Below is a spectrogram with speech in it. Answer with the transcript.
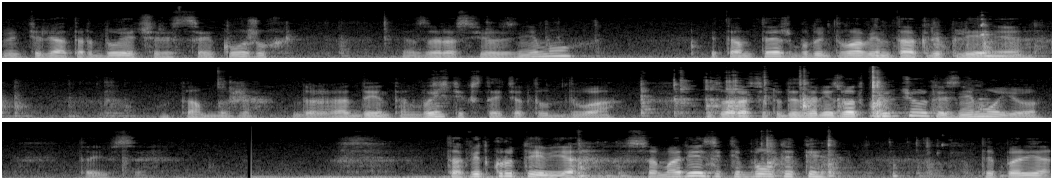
вентилятор дує через цей кожух. Я зараз його зніму. І там теж будуть два винта кріплення. Там даже, даже один там винтик стоїть, а тут два. Зараз я туди залізу, відкручу, та зніму його. Та і все. Так, відкрутив я саморезики, болтики. Тепер я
